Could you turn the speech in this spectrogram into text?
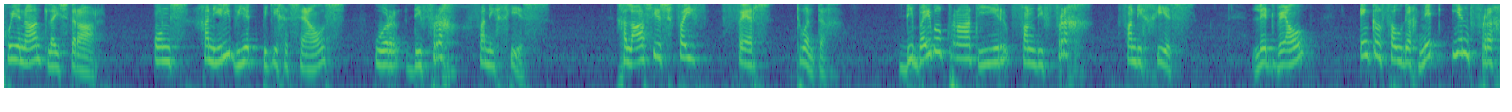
Goeienaand luisteraar. Ons gaan hierdie week bietjie gesels oor die vrug van die Gees. Galasiërs 5 vers 20. Die Bybel praat hier van die vrug van die Gees. Let wel, enkelvoudig net een vrug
